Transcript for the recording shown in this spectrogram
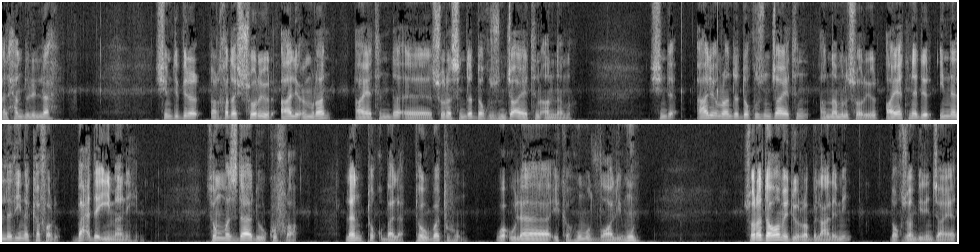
Elhamdülillah. Şimdi bir arkadaş soruyor Ali Ümran ayetinde e, surasında 9. ayetin anlamı. Şimdi Ali Ümran'da 9. ayetin anlamını soruyor. Ayet nedir? İnnellezîne keferu ba'de imanihim thumme zdâdû kufra len tukbele tevbetuhum ve ulâike humuz zalimun. Sonra devam ediyor Rabbil Alemin. 91. ayet.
